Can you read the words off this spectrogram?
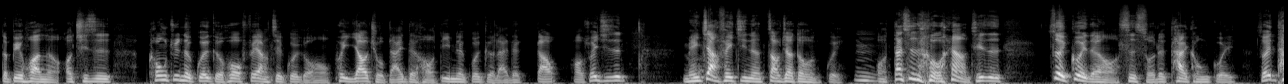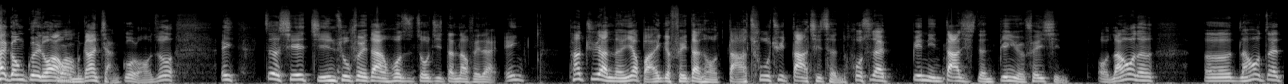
的变化呢哦，其实。空军的规格或飞行器规格哦，会要求来的哈地面的规格来的高，哦，所以其实每一架飞机呢造价都很贵，嗯哦，但是呢，我想其实最贵的哦是所谓的太空规，所以太空规的话，我们刚才讲过了哦，就说哎这些极音速飞弹或是洲际弹道飞弹，哎，它居然呢要把一个飞弹哦打出去大气层或是在濒临大气层边缘飞行哦，然后呢呃然后再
